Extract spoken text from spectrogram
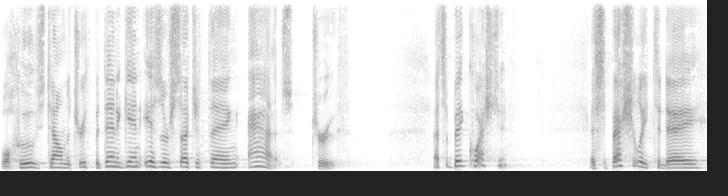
Well, who's telling the truth? But then again, is there such a thing as truth? That's a big question, especially today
